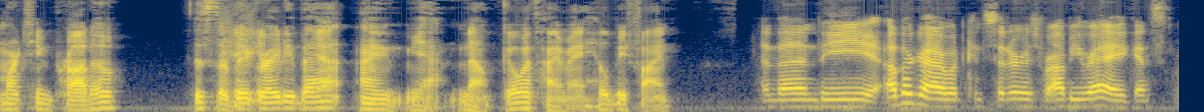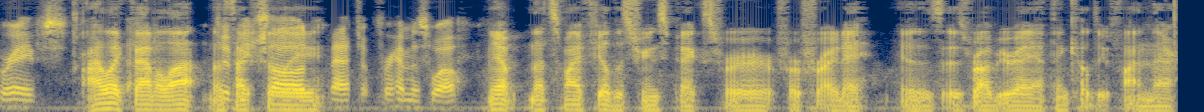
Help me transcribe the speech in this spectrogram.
Martin Prado is their big righty bat. I yeah no go with Jaime. He'll be fine. And then the other guy I would consider is Robbie Ray against the Braves. I like that a lot. Should That's be a actually solid matchup for him as well. Yep, that's my field of streams picks for for Friday. Is is Robbie Ray? I think he'll do fine there.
